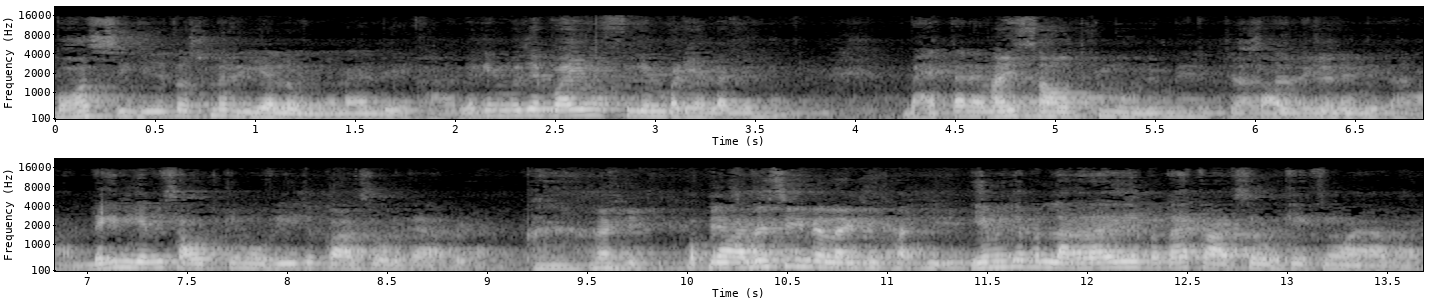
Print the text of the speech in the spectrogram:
बहुत सी चीज़ें तो उसमें रियल होंगी मैंने देखा। लेकिन मुझे भाई वो फ़िल्म बढ़िया लगी है। बेहतर है भाई साउथ की मूवी में ज़्यादा साउथ की मूवी हाँ, लेकिन ये भी साउथ की मूवी है जो कार से उड़ के आया बेटा। भाई इसमें सीन अलग दिखा ये मुझे लग रहा है ये पता है कार से उड़ के क्यों आया भाई?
